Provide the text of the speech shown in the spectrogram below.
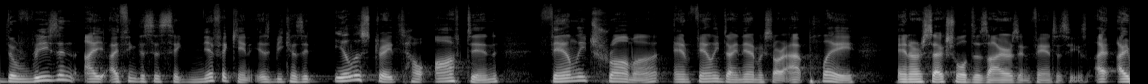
the reason I, I think this is significant is because it illustrates how often family trauma and family dynamics are at play and our sexual desires and fantasies. I, I,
